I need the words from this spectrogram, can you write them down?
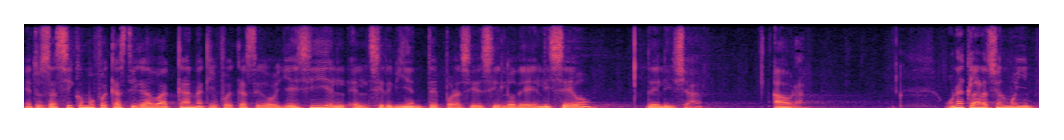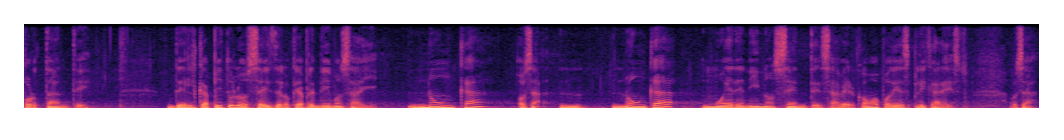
Entonces, así como fue castigado Acán, aquí fue castigado Jesse, el sirviente, por así decirlo, de Eliseo, de Elisha. Ahora, una aclaración muy importante del capítulo 6, de lo que aprendimos ahí, nunca, o sea, nunca mueren inocentes. A ver, ¿cómo podía explicar esto? O sea,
